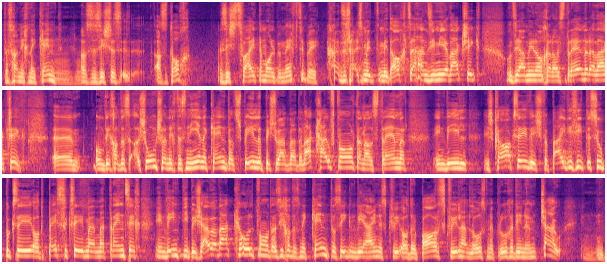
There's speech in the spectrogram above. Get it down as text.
Das habe ich nicht kennt. Also es ist das, also doch. Es ist das zweite Mal beim FCB. Das heißt, mit, mit 18 haben sie mich weggeschickt und sie haben mich nachher als Trainer weggeschickt. Ähm, und ich habe das schon, schon ich das nie kennt. Als Spieler bist du entweder weggekauft worden, als Trainer in Wiel ist klar gewesen, ist für beide Seiten super gewesen, oder besser gewesen, man, man trennt sich. In Winti bist du auch weggeholt worden. Also ich habe das nicht kennt, dass irgendwie eines oder ein paar das Gefühl haben, los, wir brauchen die nicht mehr. Ciao. Und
